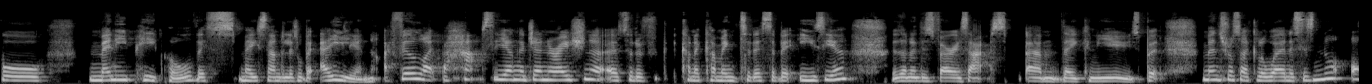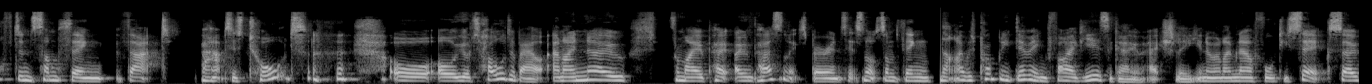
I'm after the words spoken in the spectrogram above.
for many people, this may sound a little bit alien. I feel like perhaps the younger generation are, are sort of kind of coming to this a bit easier. I know there's various apps um, they can use, but menstrual cycle awareness is not often something that perhaps is taught or or you're told about and i know from my own personal experience it's not something that i was probably doing 5 years ago actually you know and i'm now 46 so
